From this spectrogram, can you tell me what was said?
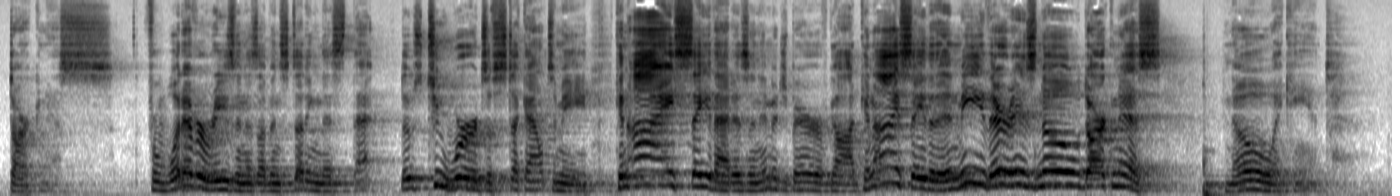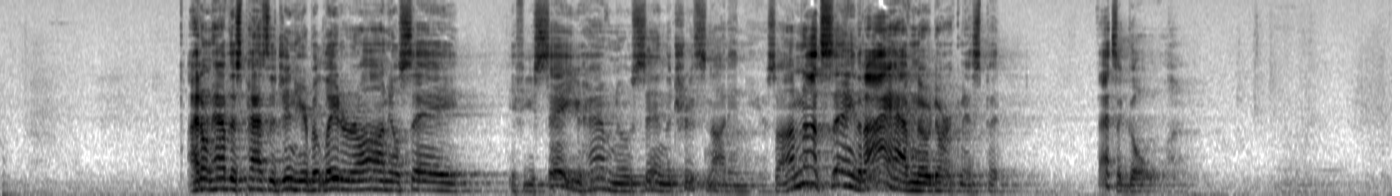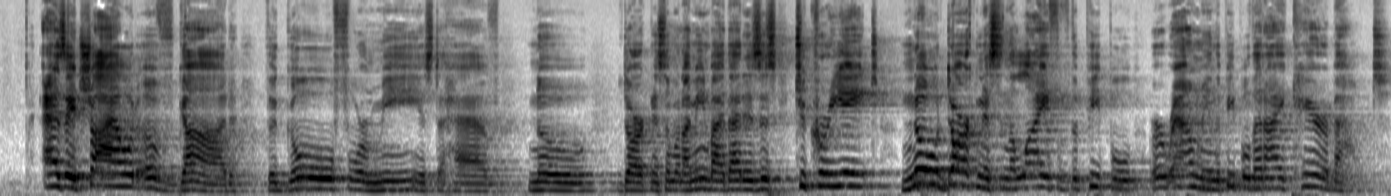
darkness. For whatever reason, as I've been studying this, that those two words have stuck out to me. Can I say that as an image bearer of God? Can I say that in me there is no darkness? No, I can't. I don't have this passage in here, but later on he'll say, if you say you have no sin, the truth's not in you. So I'm not saying that I have no darkness, but that's a goal. As a child of God, the goal for me is to have no darkness. And what I mean by that is, is to create no darkness in the life of the people around me and the people that I care about.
